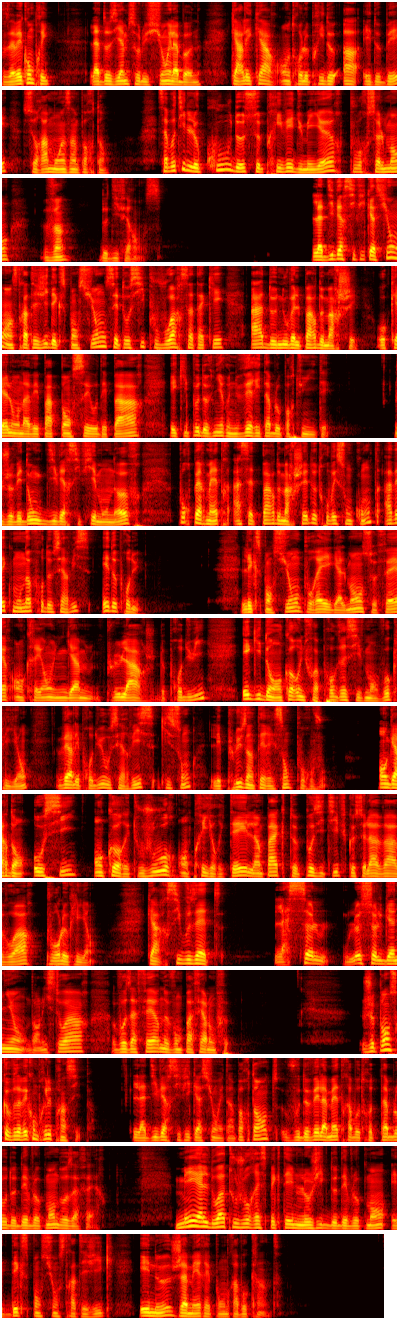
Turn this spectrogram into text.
Vous avez compris, la deuxième solution est la bonne, car l'écart entre le prix de A et de B sera moins important. Ça vaut-il le coup de se priver du meilleur pour seulement 20 de différence? La diversification en stratégie d'expansion, c'est aussi pouvoir s'attaquer à de nouvelles parts de marché, auquel on n'avait pas pensé au départ et qui peut devenir une véritable opportunité. Je vais donc diversifier mon offre pour permettre à cette part de marché de trouver son compte avec mon offre de services et de produits. L'expansion pourrait également se faire en créant une gamme plus large de produits et guidant encore une fois progressivement vos clients vers les produits ou services qui sont les plus intéressants pour vous. En gardant aussi, encore et toujours, en priorité l'impact positif que cela va avoir pour le client. Car si vous êtes la seule ou le seul gagnant dans l'histoire, vos affaires ne vont pas faire long feu. Je pense que vous avez compris le principe. La diversification est importante, vous devez la mettre à votre tableau de développement de vos affaires. Mais elle doit toujours respecter une logique de développement et d'expansion stratégique et ne jamais répondre à vos craintes.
